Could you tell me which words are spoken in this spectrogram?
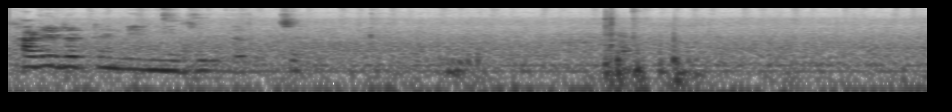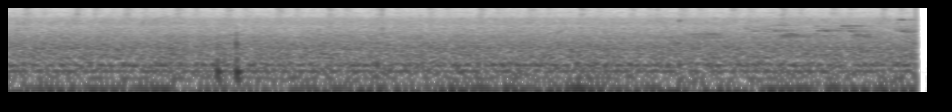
শাড়িটা টেনে নিয়ে চলে যাচ্ছে।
